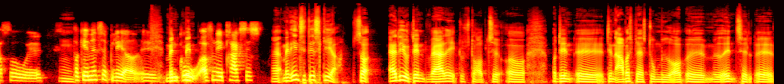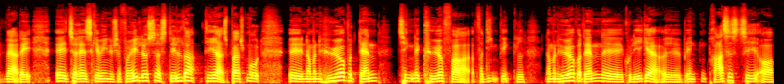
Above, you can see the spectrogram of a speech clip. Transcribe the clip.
at få, øh, mm. få genetableret øh, men, en god men, offentlig praksis. Ja, men indtil det sker, så er det jo den hverdag, du står op til, og, og den, øh, den arbejdsplads, du møder, op, øh, møder ind til øh, hver dag. Øh, Therese Scavenius, jeg får helt lyst til at stille dig det her spørgsmål, øh, når man hører, hvordan tingene kører fra, fra din vinkel, når man hører, hvordan øh, kollegaer øh, enten presses til at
